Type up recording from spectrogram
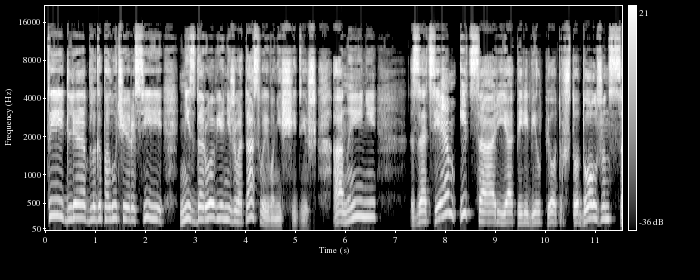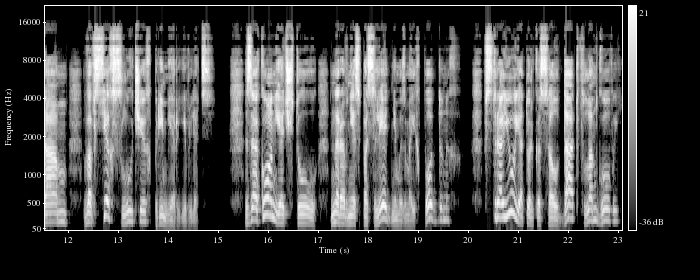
Ты для благополучия России ни здоровья, ни живота своего не щадишь, а ныне... Затем и царь я перебил Петр, что должен сам во всех случаях пример являть. Закон я чту наравне с последним из моих подданных. В строю я только солдат фланговый.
